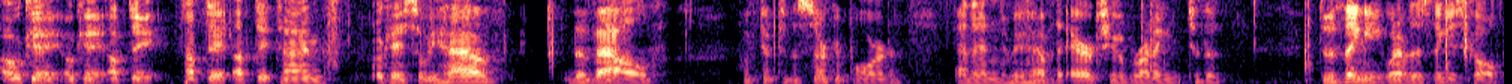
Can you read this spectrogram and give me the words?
Okay, okay, update, update, update time. Okay, so we have the valve hooked up to the circuit board and then we have the air tube running to the to the thingy, whatever this thing is called.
